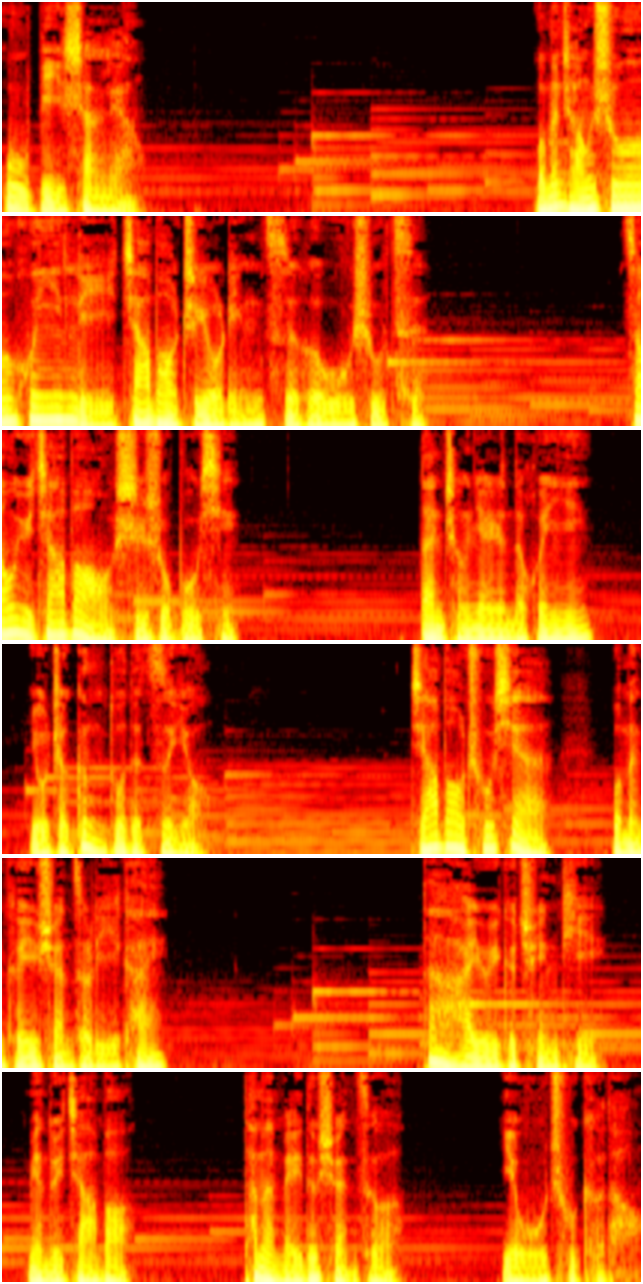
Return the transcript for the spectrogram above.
务必善良。我们常说，婚姻里家暴只有零次和无数次，遭遇家暴实属不幸。但成年人的婚姻，有着更多的自由。家暴出现，我们可以选择离开。但还有一个群体，面对家暴，他们没得选择，也无处可逃。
